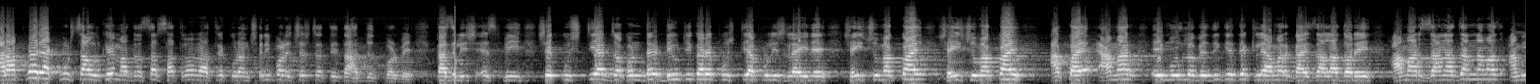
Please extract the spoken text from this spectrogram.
আর আপনার এক মুঠ চাউল খেয়ে মাদ্রাসার ছাত্ররা রাত্রে কোরআন শরীফ পড়ে শেষটাতে তাহাজ্জুদ পড়বে। কাজী পুলিশ এসপি সে কুষ্টিয়ার যখন ডিউটি করে কুষ্টিয়া পুলিশ লাইনে, সেই সময় কয় সেই সময় কয় কয় আমার এই মৌলবেদিকে দেখলে আমার গায়ে জ্বালা ধরে, আমার জানাজার নামাজ আমি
